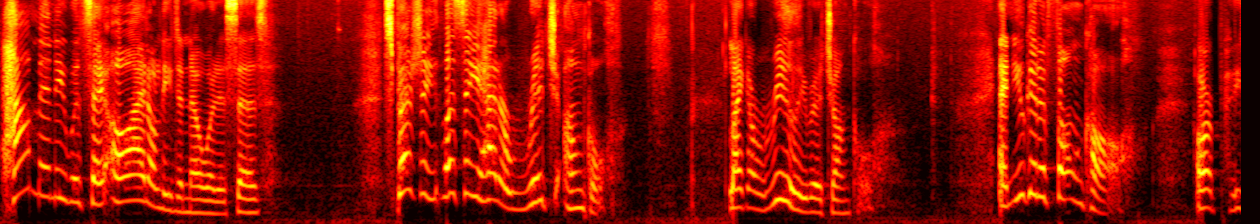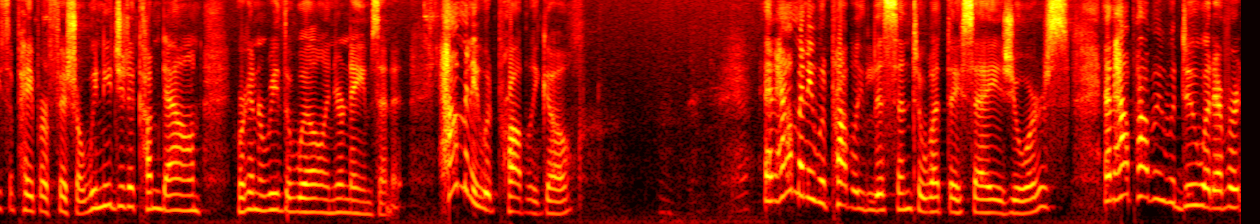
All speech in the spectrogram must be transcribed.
How many would say, Oh, I don't need to know what it says? Especially, let's say you had a rich uncle, like a really rich uncle, and you get a phone call or a piece of paper official. We need you to come down. We're going to read the will and your name's in it. How many would probably go? And how many would probably listen to what they say is yours? And how probably would do whatever,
